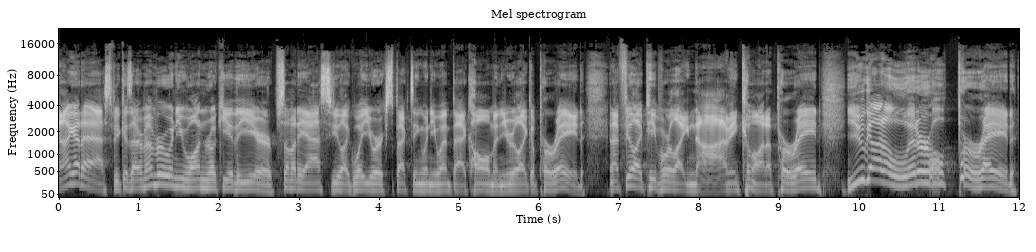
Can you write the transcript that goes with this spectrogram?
And I got to ask because I remember when you won Rookie of the Year, somebody asked you like what you were expecting when you went back home, and you were like a parade. And I feel like people were like, "Nah, I mean, come on, a parade? You got a literal parade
